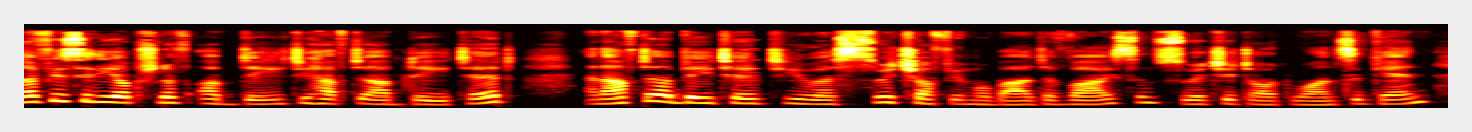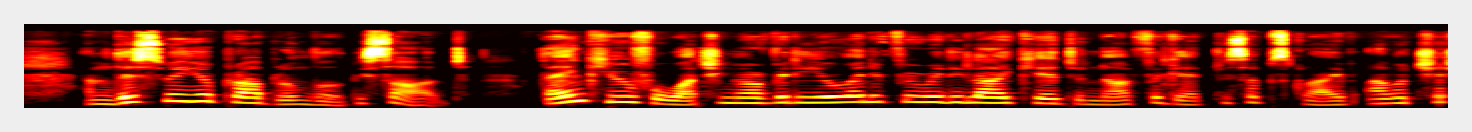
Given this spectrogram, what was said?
Now if you see the option of update you have to update it and after update it you must switch off your mobile device and switch it on once again and this way your problem will be solved. Thank you for watching our video and if you really like it, do not forget to subscribe our channel.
